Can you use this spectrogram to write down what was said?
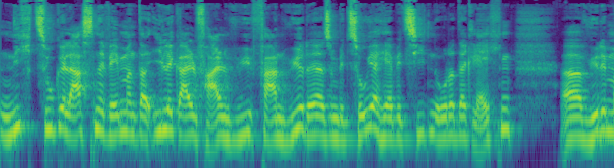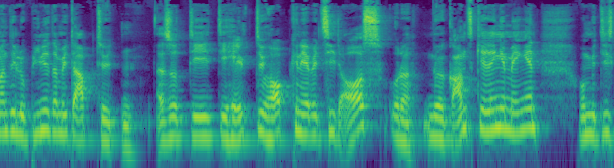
nicht zugelassene, wenn man da illegal fahren, fahren würde, also mit Sojaherbiziden oder dergleichen, äh, würde man die Lupine damit abtöten. Also die, die hält überhaupt kein Herbizid aus oder nur ganz geringe Mengen und mit, dies,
